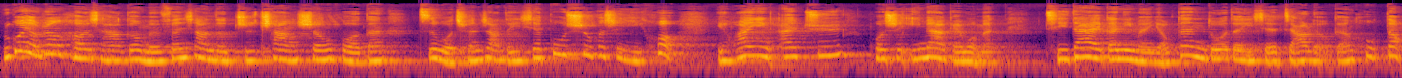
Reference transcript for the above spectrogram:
如果有任何想要跟我们分享的职场生活跟自我成长的一些故事或是疑惑，也欢迎 IG 或是 email 给我们，期待跟你们有更多的一些交流跟互动。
